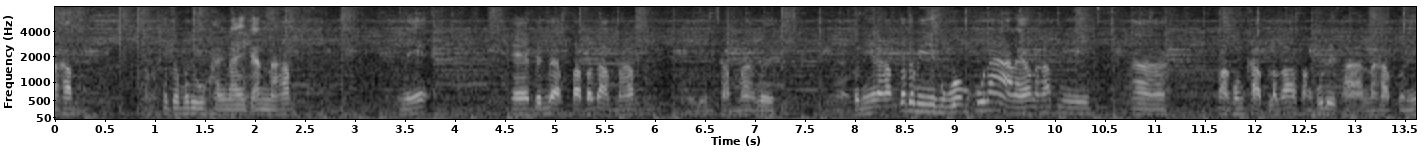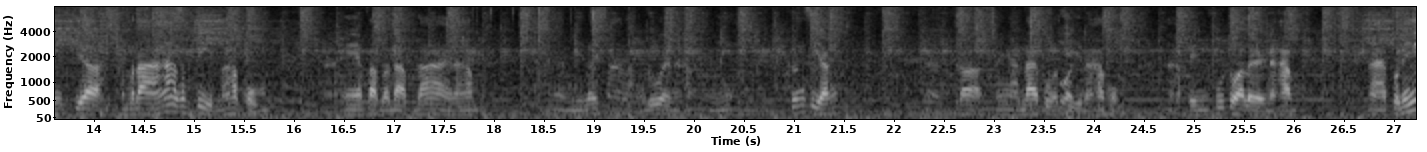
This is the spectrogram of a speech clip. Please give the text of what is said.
นะครับ ก็จะมาดูภายในกันนะครับนี้แอร์เป็นแบบปรับระดับนะครับโอ้เย็นฉ่ำมากเลย ตัวนี้นะครับก็จะมีถุงลมคู่หน้าแล้วนะครับ มีฝั่งคนขับแล้วก็ฝั่งผู้โดยสารนะครับ ตัวนี้เกียร์ธรรมดา 5 สปีดนะครับผมแอร์ปรับระดับได้นะครับ มีไล่ฟ้าหลังด้วยนะครับตัวนี้เครื่องเสียงก็ใช้งานได้ปกตินะครับผมเป็นคู่ตัวเลยนะครับตัวนี้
